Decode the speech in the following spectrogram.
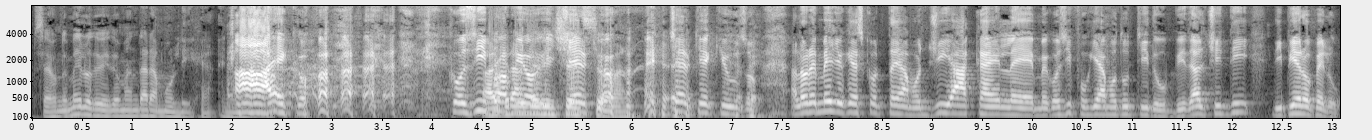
Secondo me lo devi domandare a Mollica. Ah, ecco. Così Al proprio il cerchio, il cerchio è chiuso. Allora è meglio che ascoltiamo GHLM, così fughiamo tutti i dubbi, dal CD di Piero Pelù.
